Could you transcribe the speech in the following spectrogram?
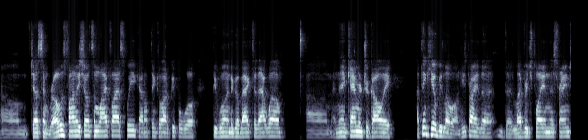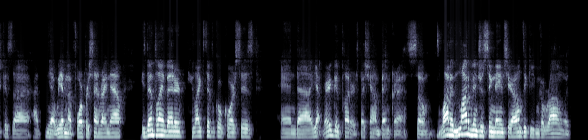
Um, Justin Rose finally showed some life last week. I don't think a lot of people will be willing to go back to that well. Um, and then Cameron Tringale, I think he'll be low on. He's probably the the leverage play in this range because uh, yeah, we have him at four percent right now he's been playing better. He likes difficult courses, and uh, yeah, very good putter, especially on bent grass. So a lot of a lot of interesting names here. I don't think you can go wrong with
